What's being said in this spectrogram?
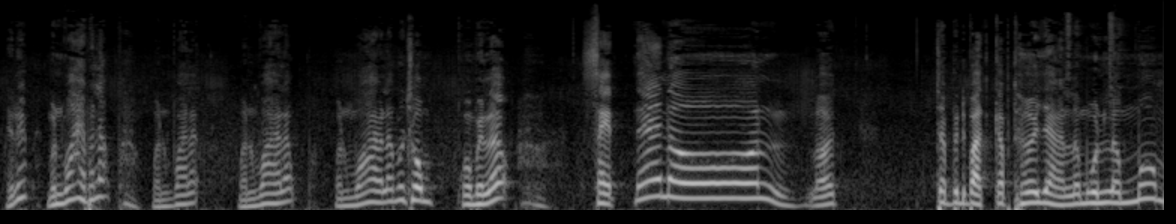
เห็นไหมมันว่ายไปแล้ว มันว่ายแล้ว มันว่ายแล้ว มันว่ายไปแล้วผู้ชม ผมเห็นแล้ว เสร็จแน่นอนเราจะปฏิบัติกับเธออย่างละมุนละม่อม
